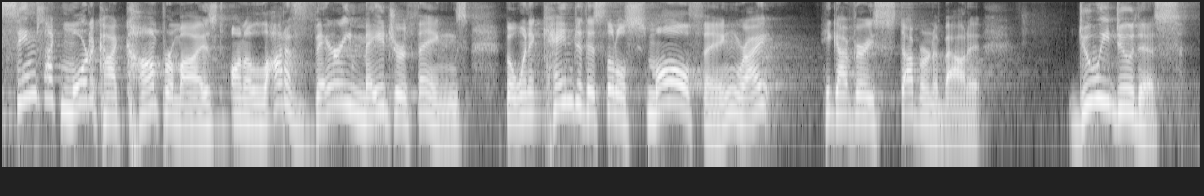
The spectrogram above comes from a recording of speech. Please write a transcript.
seems like Mordecai compromised on a lot of very major things, but when it came to this little small thing, right, he got very stubborn about it. Do we do this?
